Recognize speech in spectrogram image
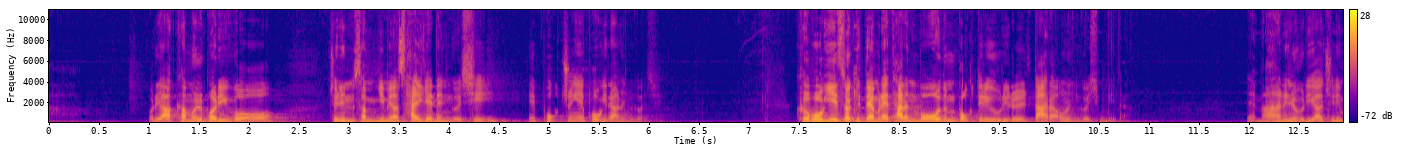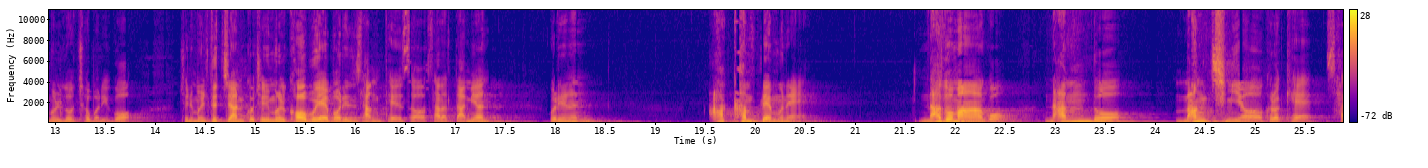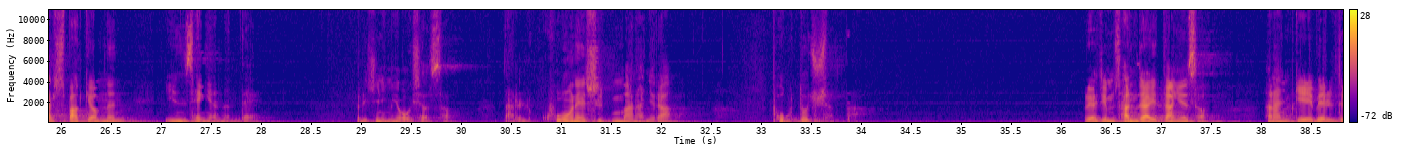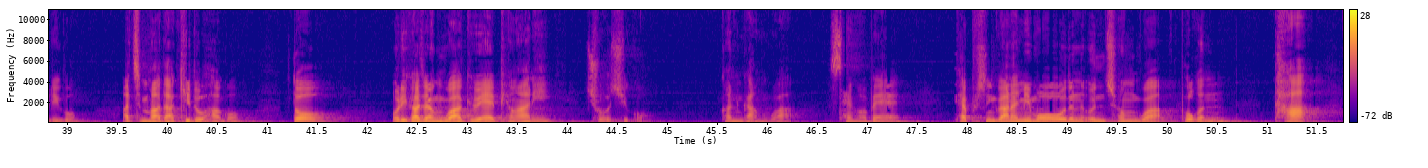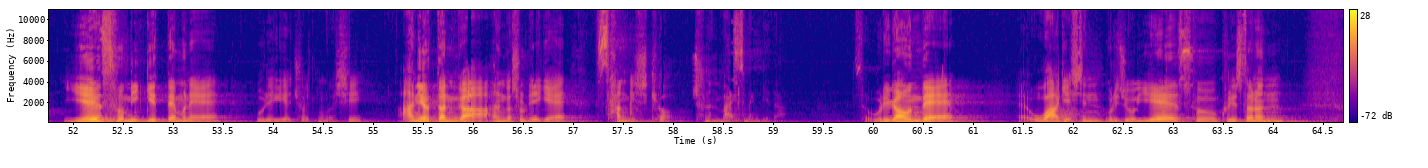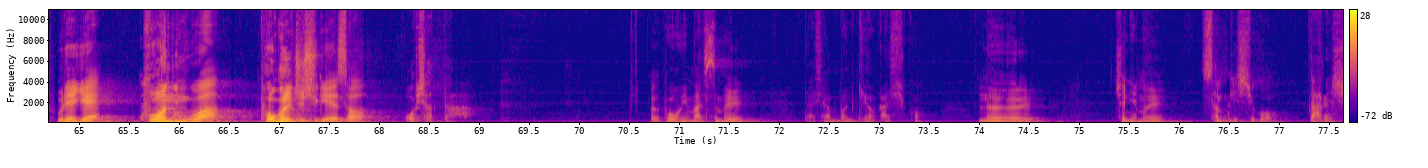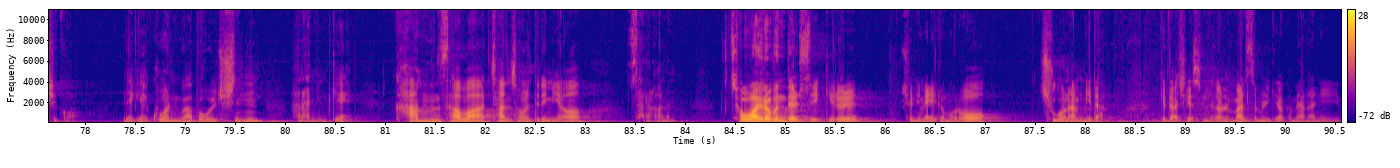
우리 악함을 버리고 주님 섬기며 살게 된 것이 복 중의 복이라는 거죠 그 복이 있었기 때문에 다른 모든 복들이 우리를 따라오는 것입니다. 네, 만일 우리가 주님을 놓쳐버리고 주님을 듣지 않고 주님을 거부해 버린 상태에서 살았다면 우리는 악함 때문에 나도 망하고 남도 망치며 그렇게 살 수밖에 없는 인생이었는데 우리 주님이 오셔서 나를 구원해 주실 뿐만 아니라 복도 주셨다. 우리가 지금 산자의 땅에서 하나님께 예배를 드리고 아침마다 기도하고 또 우리 가정과 교회의 평안이 주어지고 건강과 생업에 베푸신 그 하나님의 모든 은총과 복은 다 예수 믿기 때문에 우리에게 주어진 것이 아니었던가 하는 것을 우리에게 상기시켜 주는 말씀입니다. 그래서 우리 가운데 와 계신 우리 주 예수 그리스도는 우리에게 구원과 복을 주시기 위해서 오셨다. 그 복음의 말씀을 다시 한번 기억하시고 늘 주님을 섬기시고 따르시고 내게 구원과 복을 주신 하나님께 감사와 찬송을 드리며 살아가는 저와 여러분 될 수 있기를 주님의 이름으로 축원합니다. 기도하시겠습니다. 오늘 말씀을 기억하며 하나님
